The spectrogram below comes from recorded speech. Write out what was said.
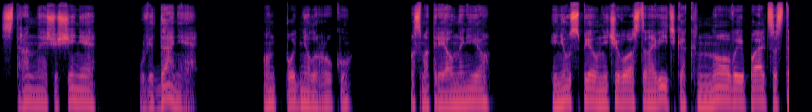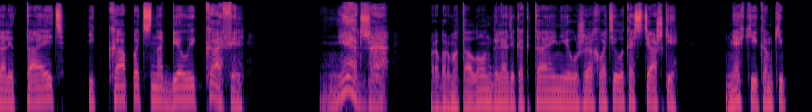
странное ощущение увядания. Он поднял руку, посмотрел на нее и не успел ничего остановить, как новые пальцы стали таять и капать на белый кафель. «Нет же!» — пробормотал он, глядя, как таяние уже охватило костяшки. Мягкие комки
